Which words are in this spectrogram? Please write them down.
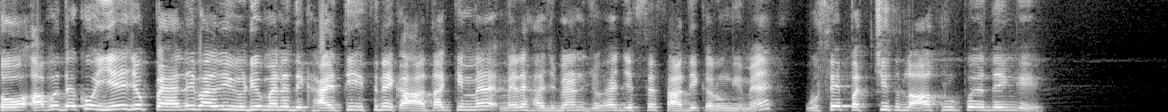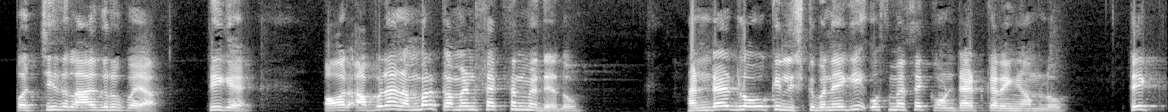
तो अब देखो ये जो पहली वाली वीडियो मैंने दिखाई थी इसने कहा था कि मैं मेरे हस्बैंड जो है जिससे शादी करूँगी मैं उसे 25 लाख रुपए देंगे। 25 लाख रुपया। ठीक है? और अपना नंबर कमेंट सेक्शन में दे दो। हंड्रेड लोगों की लिस्ट बनेगी, उसमें से कांटेक्ट करेंगे हम लोग। ठीक?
